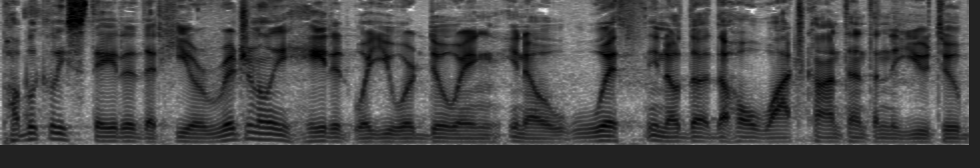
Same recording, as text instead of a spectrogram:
publicly stated that he originally hated what you were doing, you know, with you know the the whole watch content and the YouTube.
